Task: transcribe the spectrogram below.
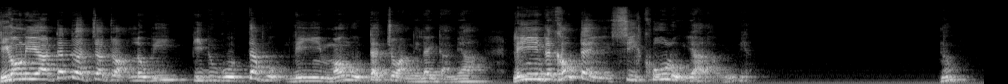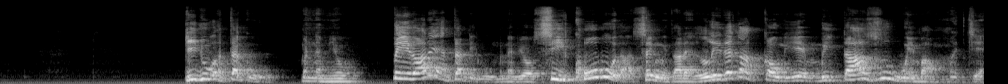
ဒီကောင်တွေကတက်တွက်ကြွကြွလှုပ်ပြီးပြည်သူကိုတက်ဖို့လေရင်မောင်းဖို့တက်ကြွနေလိုက်တာများလေရင်တစ်ခေါက်တက်ရင်စီခိုးလို့ရတာဘူးဗျနော်ပြည်သူအသက်ကိုမနှမျောတည်သွားတဲ့အသက်တွေကိုမနှမျောစီခိုးဖို့သာစိတ်ဝင်စားတဲ့လေတက်ကကောင်တွေရဲ့မိသားစုဝင်ပါမကြံ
